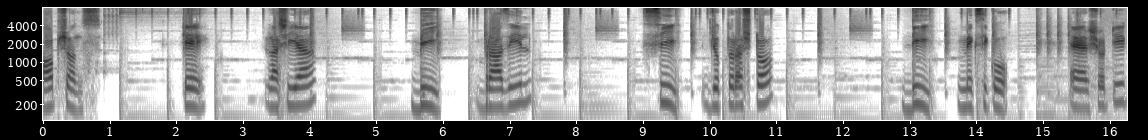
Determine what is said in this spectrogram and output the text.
Options A, Russia, B, Brazil, C, যুক্তরাষ্ট্র। D, Mexico. এর সঠিক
